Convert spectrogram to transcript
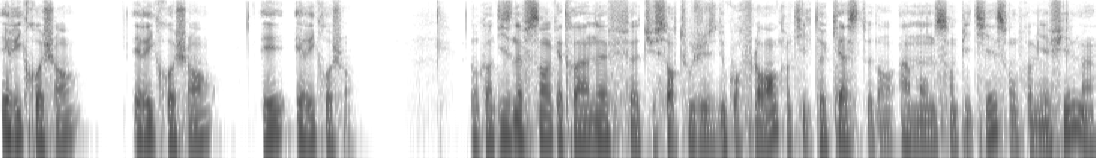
Éric Rochant, Éric Rochant et Éric Rochant. Donc en 1989, euh, tu sors tout juste du cours Florent quand il te caste dans Un monde sans pitié, son premier film.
